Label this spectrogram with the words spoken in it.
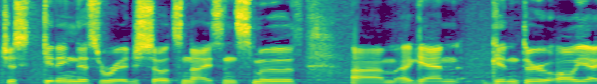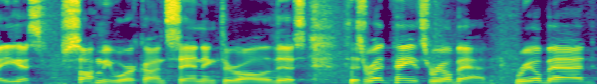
just getting this ridge so it's nice and smooth. Um, again, getting through, oh yeah, you guys saw me work on sanding through all of this. This red paint's real bad, real bad.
